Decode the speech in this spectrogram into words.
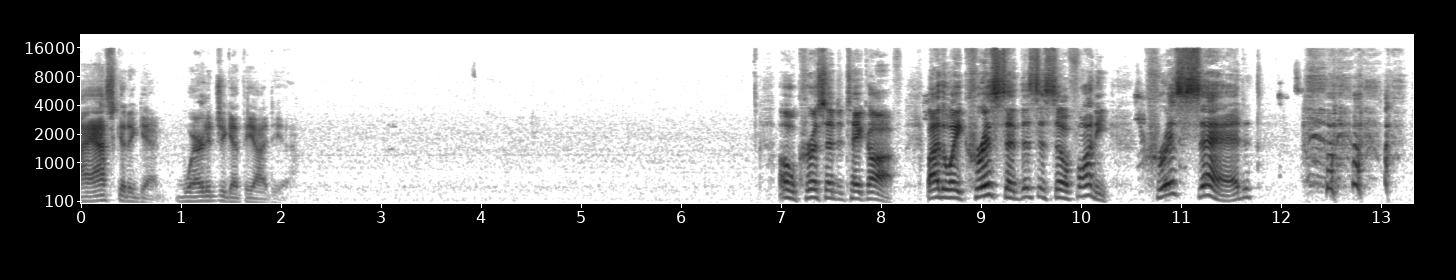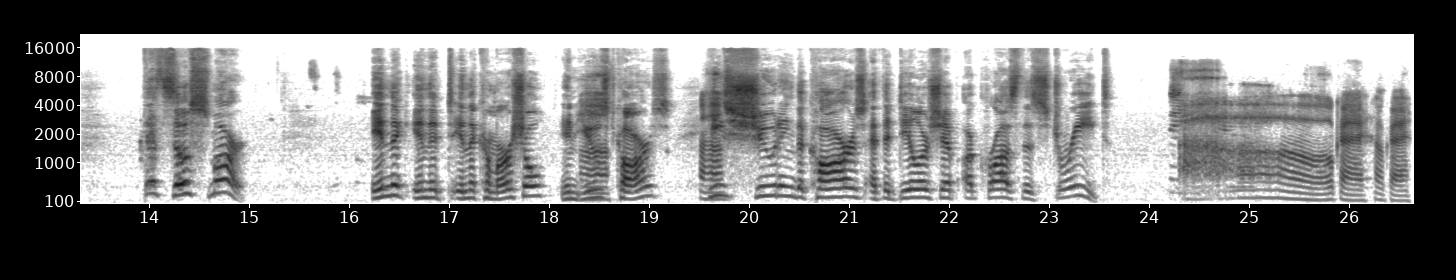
I ask it again. Where did you get the idea? Oh, Chris had to take off. By the way, Chris said this is so funny. Chris said that's so smart. In the in the in the commercial in Uh-huh. used cars, Uh-huh. he's shooting the cars at the dealership across the street. Oh, okay. Okay.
